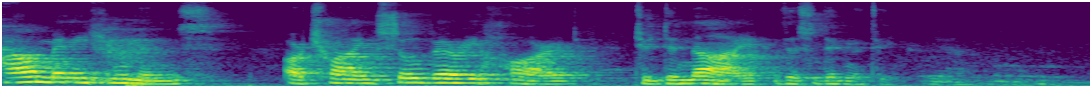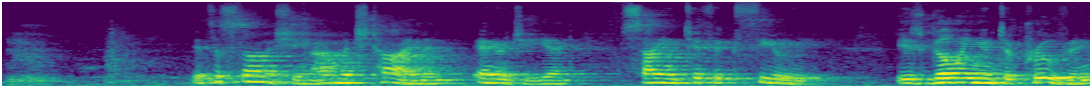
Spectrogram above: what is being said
how many humans are trying so very hard to deny this dignity. It's astonishing how much time and energy and scientific theory is going into proving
